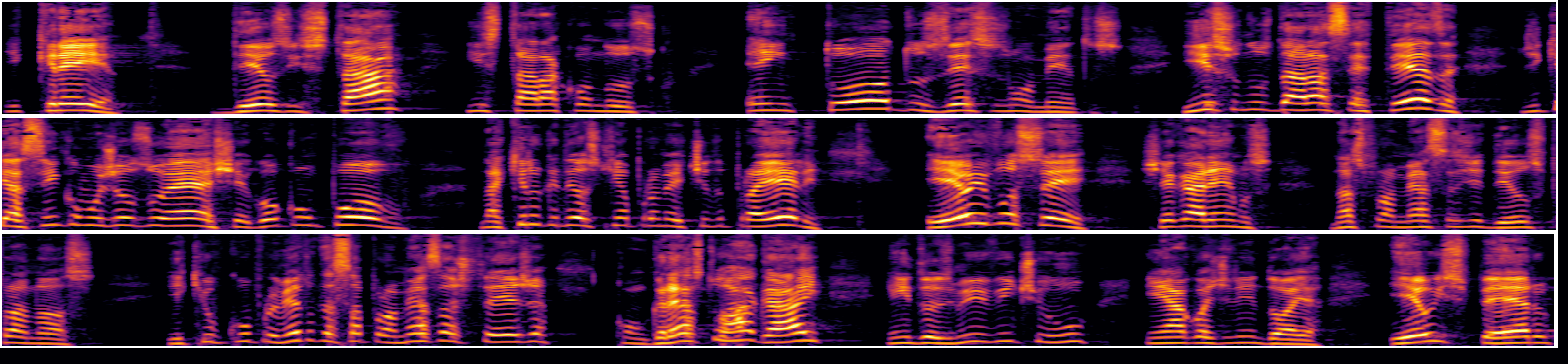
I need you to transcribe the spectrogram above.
e creia. Deus está e estará conosco em todos esses momentos. Isso nos dará certeza de que, assim como Josué chegou com o povo naquilo que Deus tinha prometido para ele, eu e você chegaremos nas promessas de Deus para nós e que o cumprimento dessa promessa esteja Congresso do Ragai em 2021 em Águas de Lindóia. Eu espero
